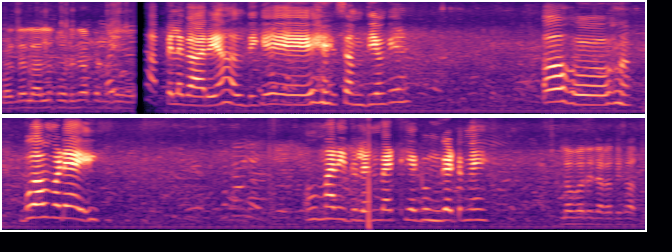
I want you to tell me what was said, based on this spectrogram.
वरना लाल थोड़ी ना पंडित छापे लगा रहे हैं हल्दी के समधियों के। ओहो बुआ मड़ाई। ओ हमारी दुल्हन बैठी है घूंघट में। तो जगह दिखा दो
